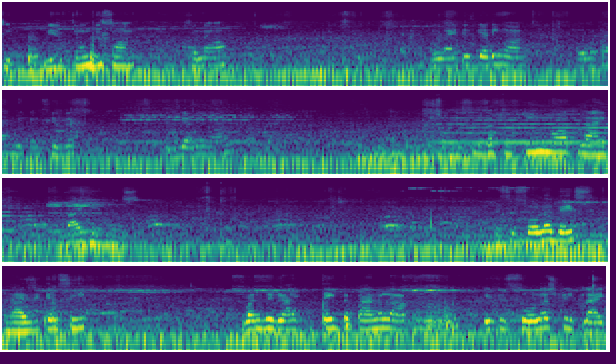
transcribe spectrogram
see we have turned this on. So now the light is getting on. Over time you can see this. It's getting on. So this is a 15 watt light by Havells this is solar based and as you can see when we take the panel up it is solar street light.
